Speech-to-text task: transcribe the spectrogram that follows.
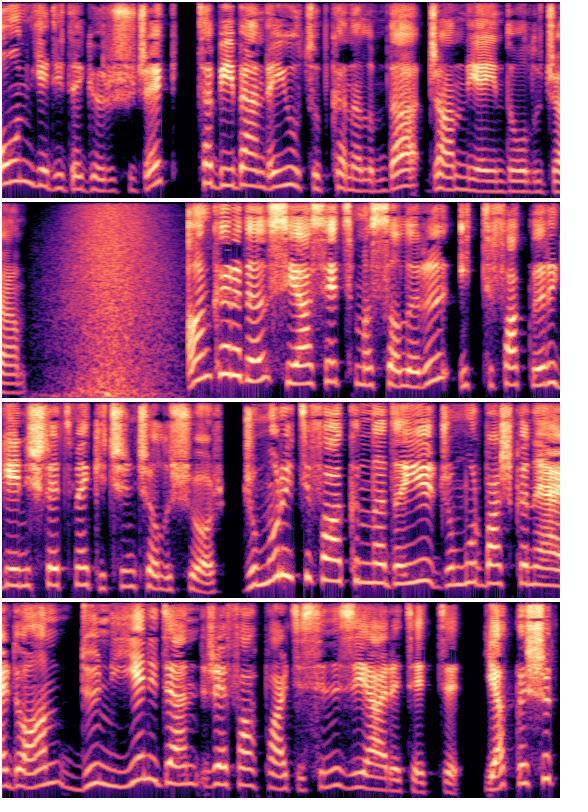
17'de görüşecek. Tabii ben de YouTube kanalımda canlı yayında olacağım. Ankara'da siyaset masaları ittifakları genişletmek için çalışıyor. Cumhur İttifakı'nın adayı Cumhurbaşkanı Erdoğan dün yeniden Refah Partisi'ni ziyaret etti. Yaklaşık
